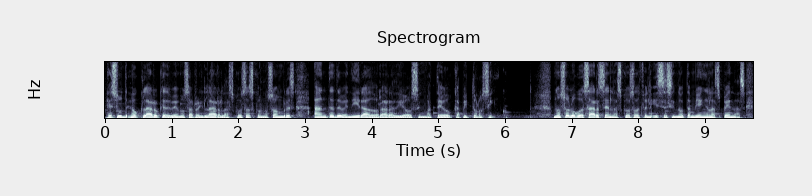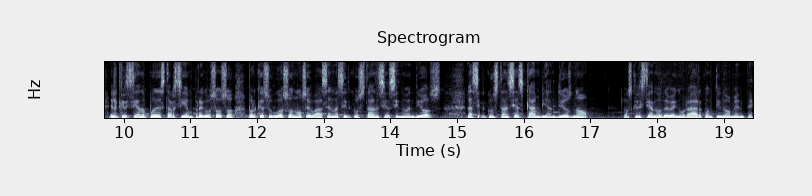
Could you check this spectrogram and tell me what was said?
Jesús dejó claro que debemos arreglar las cosas con los hombres antes de venir a adorar a Dios en Mateo capítulo 5. No solo gozarse en las cosas felices, sino también en las penas. El cristiano puede estar siempre gozoso porque su gozo no se basa en las circunstancias, sino en Dios. Las circunstancias cambian, Dios no. Los cristianos deben orar continuamente.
